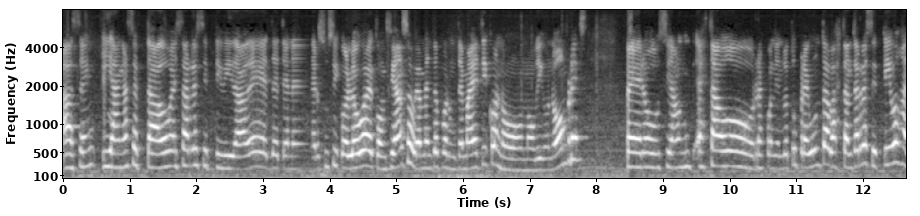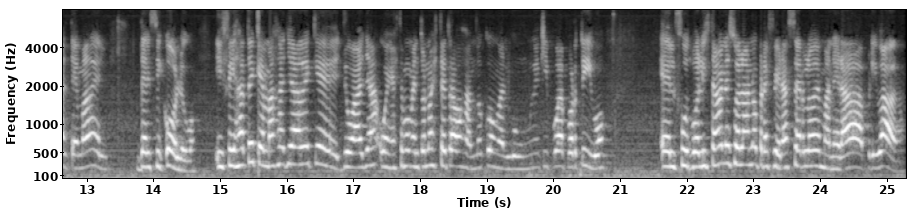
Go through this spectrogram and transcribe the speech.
hacen y han aceptado esa receptividad de, de tener su psicólogo de confianza, obviamente por un tema ético, no, no digo nombres, pero sí han estado respondiendo a tu pregunta bastante receptivos al tema del, del psicólogo. Y fíjate que más allá de que yo haya o en este momento no esté trabajando con algún equipo deportivo, el futbolista venezolano prefiere hacerlo de manera privada,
